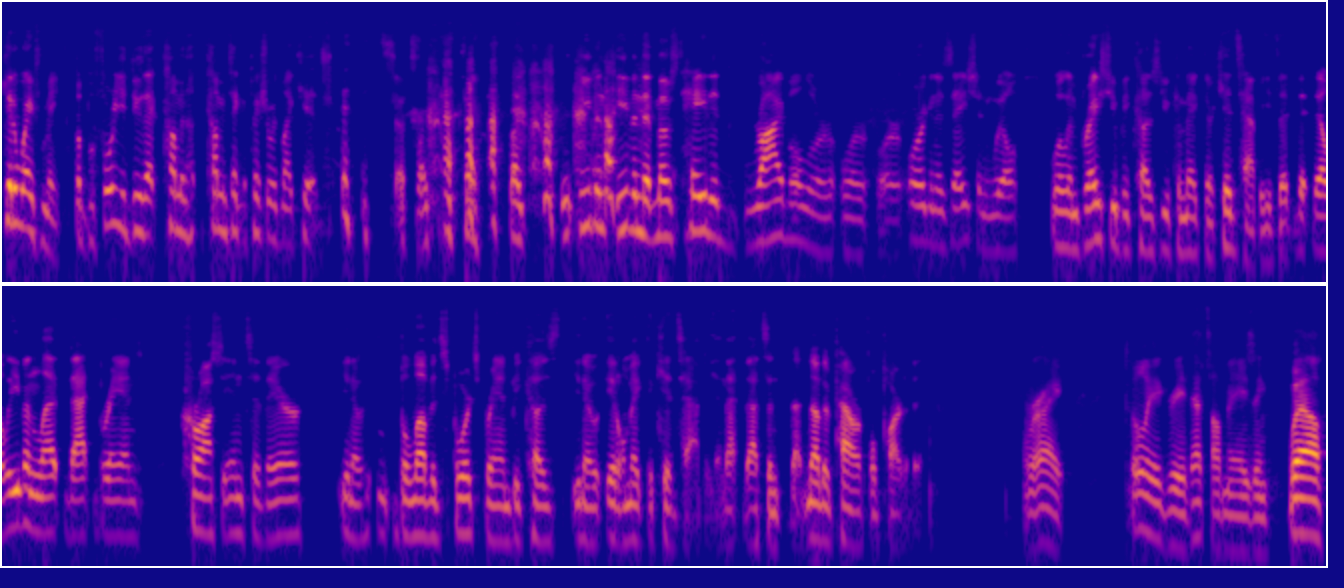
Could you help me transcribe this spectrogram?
get away from me!" But before you do that, come and come and take a picture with my kids. so it's like like even even the most hated rival or or, or organization will will embrace you because you can make their kids happy. That they'll even let that brand cross into their you know beloved sports brand because you know it'll make the kids happy and that that's an, another powerful part of it right totally agree that's amazing well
